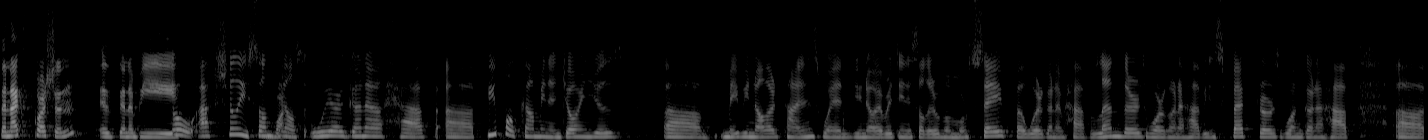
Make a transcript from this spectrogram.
the next question is going to be oh, actually, something What? else. We are gonna have uh, people coming and join you. Uh, maybe in other times when you know everything is a little bit more safe, but we're gonna have lenders, we're gonna have inspectors, we're gonna have uh,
